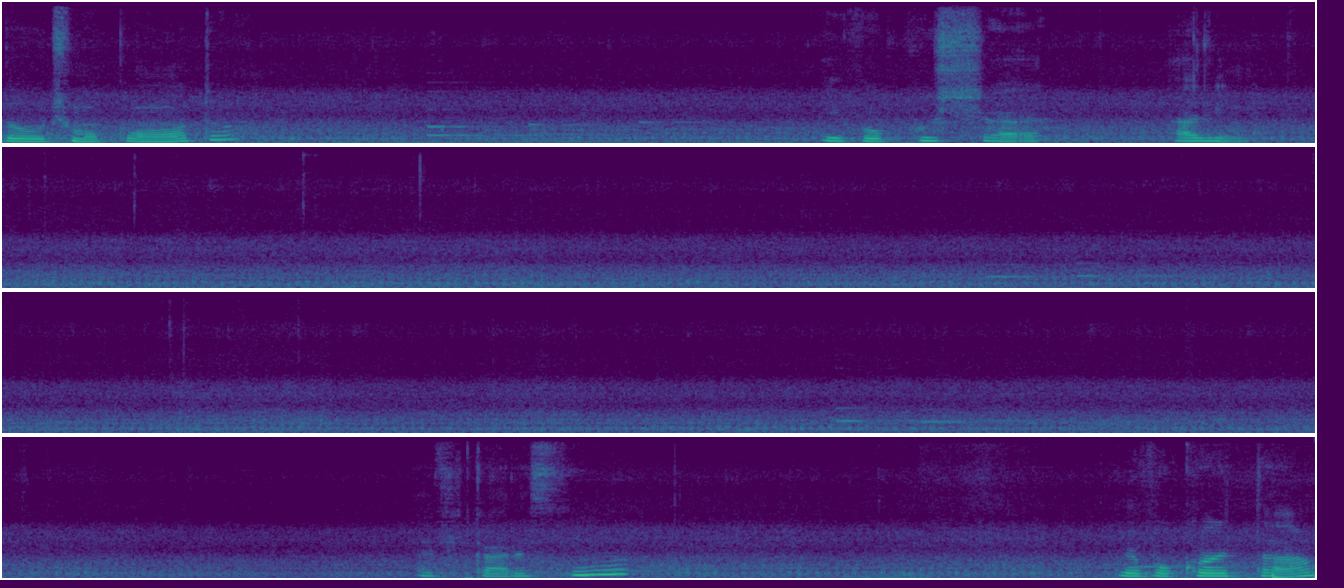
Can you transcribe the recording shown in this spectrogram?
do último ponto. E vou puxar a linha. Vai ficar assim. Eu vou cortar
